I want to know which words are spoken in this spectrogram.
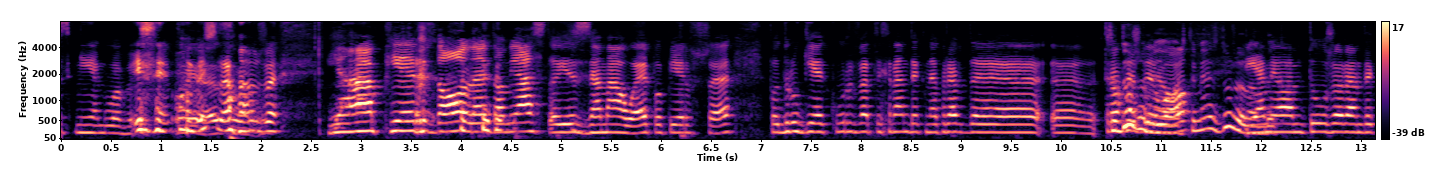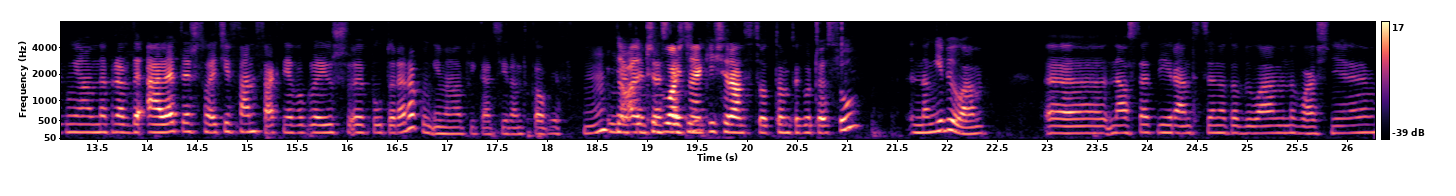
skinienia głowy. I sobie pomyślałam, że ja pierdolę, to miasto jest za małe, po pierwsze. Po drugie, kurwa, tych randek naprawdę e, Ty trochę dużo było. miałaś, ty miałaś dużo randek. Ja miałam dużo randek, miałam naprawdę, ale też słuchajcie, fun fact, ja w ogóle już e, półtora roku nie mam aplikacji randkowych. Hmm? No Jak ale czy byłaś leci? na jakiejś randce od tamtego czasu? No nie byłam. E, na ostatniej randce, no to byłam, no właśnie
